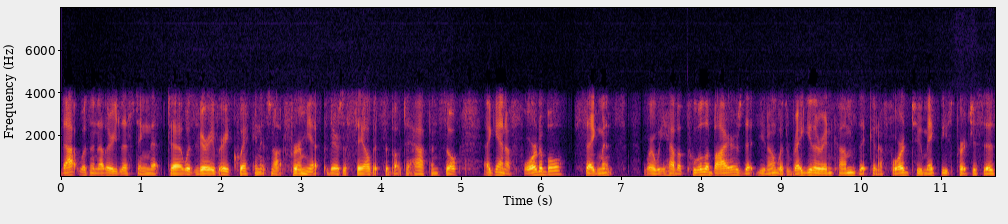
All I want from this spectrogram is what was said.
That was another listing that uh, was very, very quick, and it's not firm yet, but there's a sale that's about to happen. So, again, affordable segments where we have a pool of buyers that, you know, with regular incomes that can afford to make these purchases.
